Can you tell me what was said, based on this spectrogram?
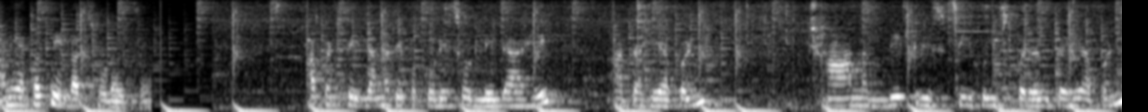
आणि आता तेलात सोडायचं आपण तेलामध्ये पकोडे सोडलेले आहे. आता हे आपण छान अगदी क्रिस्पी होईपर्यंत हे आपण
